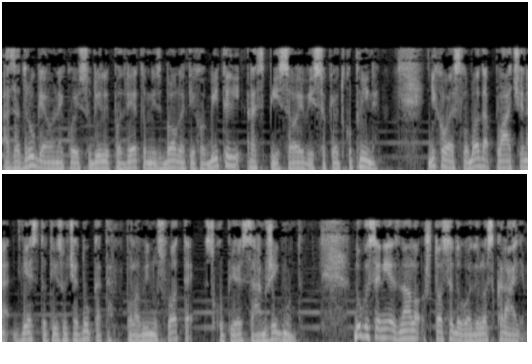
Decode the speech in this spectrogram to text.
A za druge, one koji su bili podrijetlom iz bogatih obitelji, raspisao je visoke otkupnine. Njihova je sloboda plaćena 200.000 dukata, polovinu svote skupio je sam Žigmund. Dugo se nije znalo što se dogodilo s kraljem.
